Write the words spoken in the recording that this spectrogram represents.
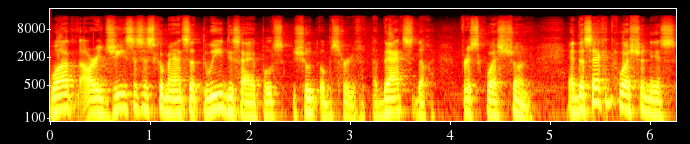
what are Jesus' commands that we disciples should observe? That's the first question. And the second question is,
